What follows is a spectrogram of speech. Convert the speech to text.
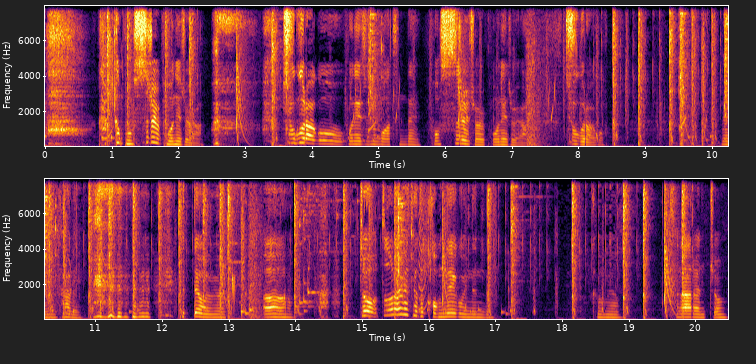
하, 가끔 보스를 보내줘요. 죽으라고 보내주는 것 같은데, 보스를 절 보내줘요. 죽으라고. 멘탈이. 그때 오면, 아, 저, 쪼레한테도 겁내고 있는데. 그러면, 그날은 좀,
